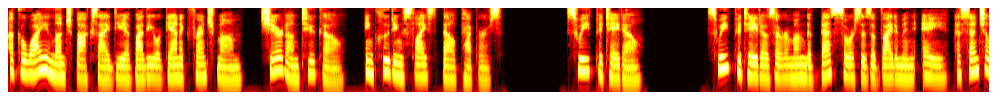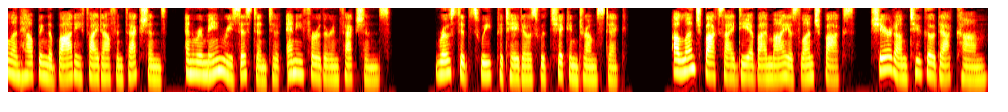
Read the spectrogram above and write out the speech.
A kawaii lunchbox idea by the organic French mom, shared on Teuko including sliced bell peppers. Sweet potato. Sweet potatoes are among the best sources of vitamin A, essential in helping the body fight off infections and remain resistant to any further infections. Roasted sweet potatoes with chicken drumstick. A lunchbox idea by Maya's Lunchbox, shared on Teuko.com.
